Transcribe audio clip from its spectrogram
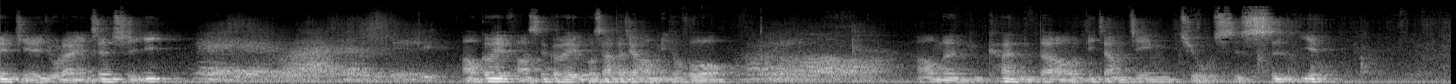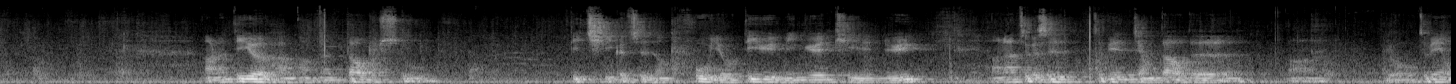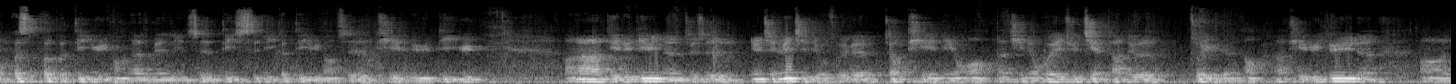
愿解如来真实义。好，各位法师、各位菩萨，大家好，阿弥陀佛。好，我们看到《地藏经》九十四页。好，那第二行啊，那倒数第七个字啊，复有地狱名曰铁驴。好，那这个是这边讲到的。这边有二十二个地狱哈，那这边是第十一个地狱哈，是铁驴地狱。好，那铁驴地狱呢，就是因为前面其实有说一个叫铁牛哈，那铁牛会去见他这个罪人哈。那铁驴地狱呢，啊，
